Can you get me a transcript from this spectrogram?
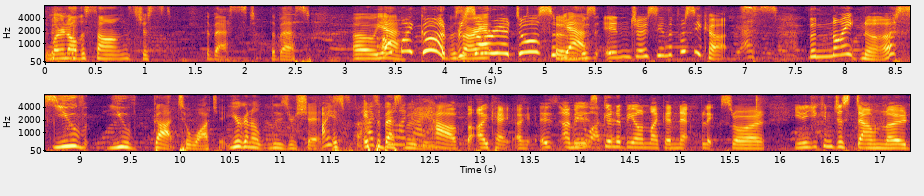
learn all the songs. Just the best, the best. Oh yeah. Oh my God, Rosario- Rosario, Dawson Yeah. was in Josie and the Pussycats. Yes. The night nurse. You've you've got to watch it. You're gonna lose your shit. I, it's s- it's I the best like movie. I have, but okay, okay. It's, I mean, it's going to it. be on like a Netflix or you know, you can just download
